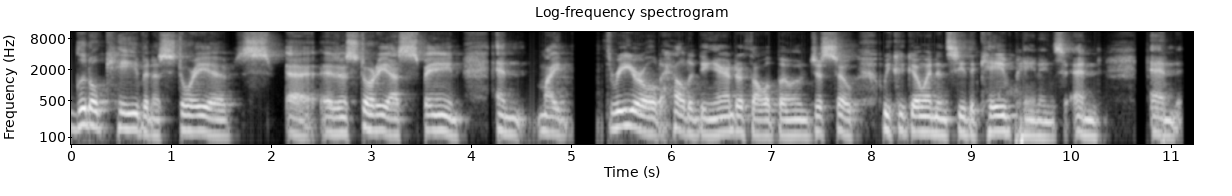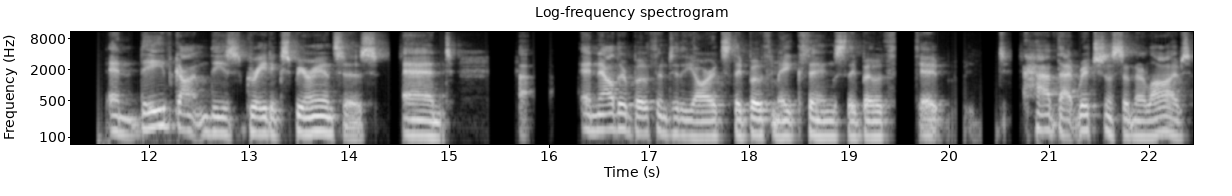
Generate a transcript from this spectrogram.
little cave in astoria uh, in astoria spain and my three year old held a neanderthal bone just so we could go in and see the cave paintings and and and they've gotten these great experiences and uh, and now they're both into the arts. They both make things. They both have that richness in their lives.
